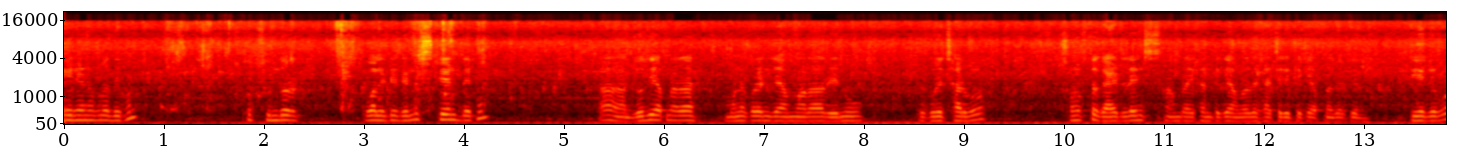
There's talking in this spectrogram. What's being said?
এই রেনুগুলো দেখুন, খুব সুন্দর কোয়ালিটির রেনু স্ট্রেংথ দেখুন। যদি আপনারা মনে করেন যে আমরা রেনু পুকুরে ছাড়বো সমস্ত গাইডলাইন্স আমরা এখান থেকে, আমাদের হ্যাচারি থেকে আপনাদেরকে দিয়ে দেবো।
